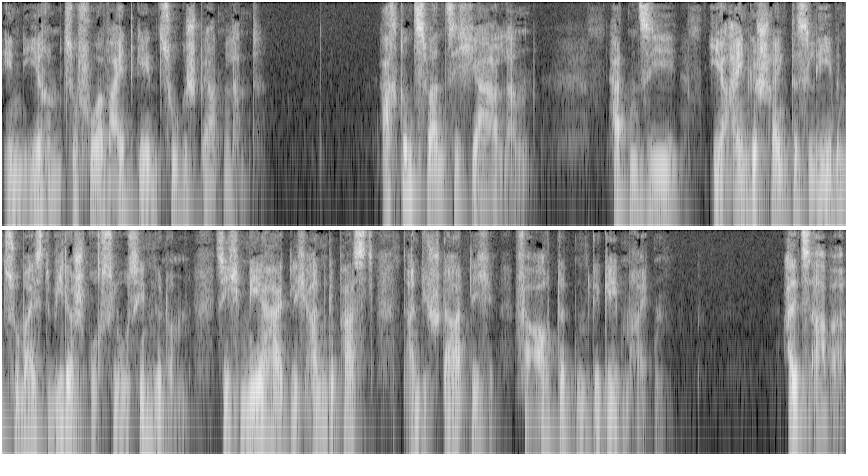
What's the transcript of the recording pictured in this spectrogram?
in ihrem zuvor weitgehend zugesperrten Land. 28 Jahre lang hatten sie ihr eingeschränktes Leben zumeist widerspruchslos hingenommen, sich mehrheitlich angepasst an die staatlich verordneten Gegebenheiten. Als aber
